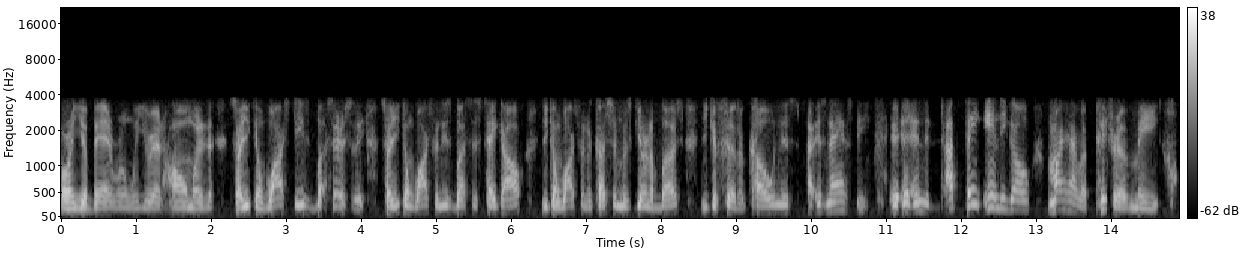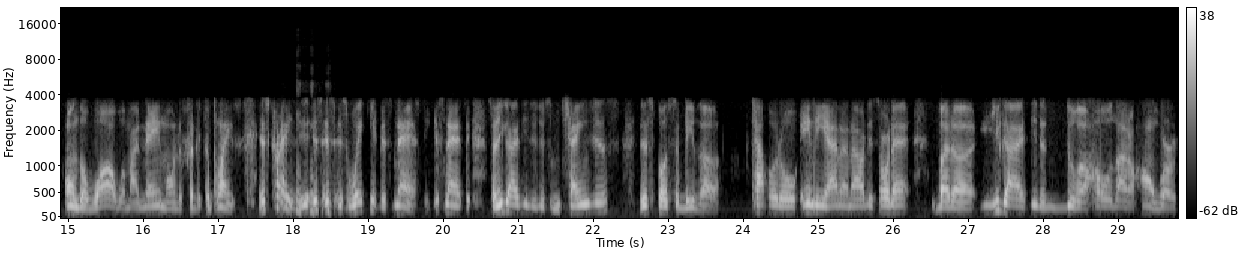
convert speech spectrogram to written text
or in your bedroom when you're at home or so you can watch these bus seriously. So you can watch when these buses take off. You can watch when the customers get on the bus. You can feel the coldness. Uh, It's nasty. And- And I think IndyGo might have a picture of me on the wall with my name on it for the complaints. It's crazy. It's, it's, it's wicked. It's nasty. It's nasty. So you guys need to do some changes. This is supposed to be the capital Indiana and all this or that. But uh, you guys need to do a whole lot of homework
